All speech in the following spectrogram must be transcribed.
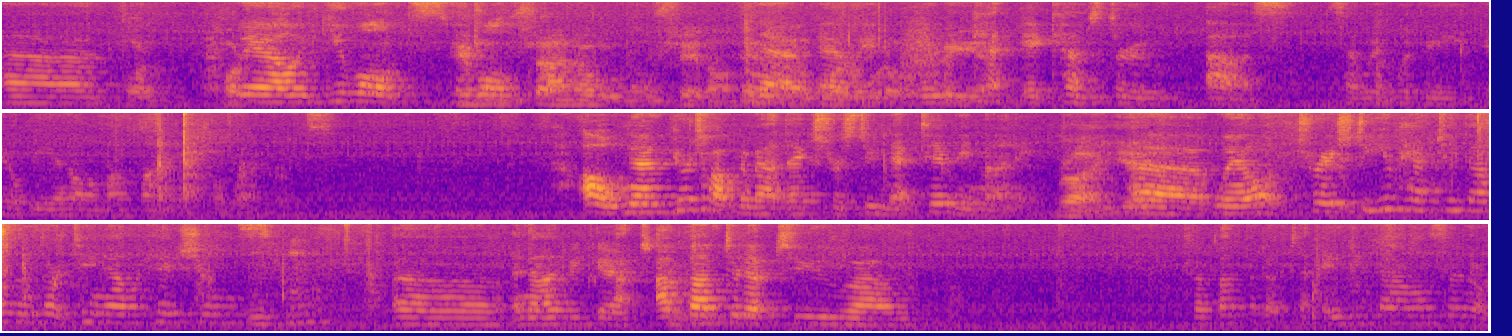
Uh, What, what? Well, you won't, It won't. I know it won't sit on this, No, but no, where it, will it it it comes through us, so it would be, it'll be in all my financial records. Oh, no, you're talking about the extra student activity money. Right, yeah. Uh, well, Trish, do you have two thousand thirteen allocations? Mm -hmm. Uh, and I, We go I bumped it up to, um, did I bump it up to eighty thousand, or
